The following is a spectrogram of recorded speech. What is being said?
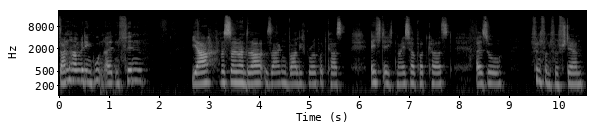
Dann haben wir den guten alten Finn. Ja, was soll man da sagen? Barley's Brawl Podcast. Echt, echt nicer Podcast. Also 5 von 5 Sternen.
